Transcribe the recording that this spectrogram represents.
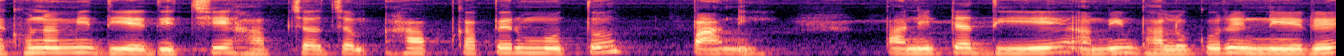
এখন আমি দিয়ে দিচ্ছি হাফ চা, হাফ কাপের মতো পানি। পানিটা দিয়ে আমি ভালো করে নেড়ে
